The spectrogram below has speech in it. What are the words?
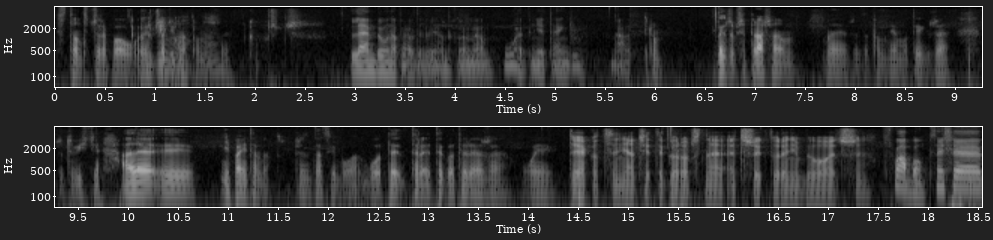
Stąd czerpał e, Kojima, no. pomysły. Lem był naprawdę wyjątkowy, miał łeb nie tęgi. Ale Także przepraszam, że zapomniałem o tej grze, rzeczywiście. Ale y, nie pamiętam, na której prezentacji było, było te, te, tego tyle, że ojej. To jak oceniacie tegoroczne E3, które nie było E E3? słabo. W sensie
